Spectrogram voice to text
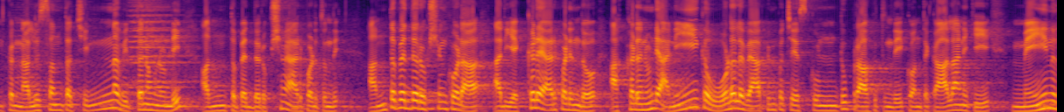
ఒక నలుసంత చిన్న విత్తనం నుండి అంత పెద్ద వృక్షం ఏర్పడుతుంది. అంత పెద్ద వృక్షం కూడా అది ఎక్కడ ఏర్పడిందో అక్కడ నుండి అనేక ఓడలు వ్యాపింప చేసుకుంటూ ప్రాకుతుంది. కొంతకాలానికి మెయిన్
